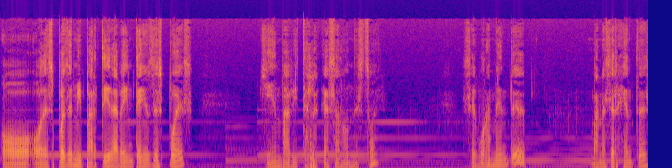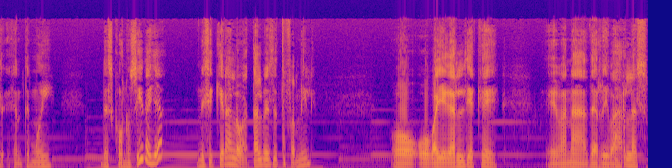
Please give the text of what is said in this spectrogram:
o, o después de mi partida, 20 años después, ¿quién va a habitar la casa donde estoy? Seguramente van a ser gente, gente muy desconocida ya, ni siquiera lo, tal vez de tu familia. O, va a llegar el día que eh, van a derribar las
